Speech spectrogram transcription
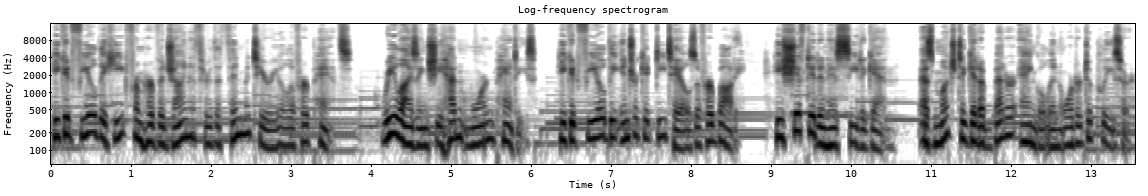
He could feel the heat from her vagina through the thin material of her pants. Realizing she hadn't worn panties, he could feel the intricate details of her body. He shifted in his seat again, as much to get a better angle in order to please her,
